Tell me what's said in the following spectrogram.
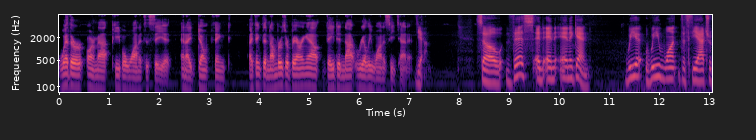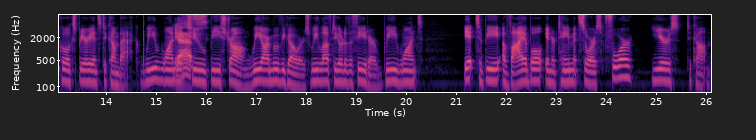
whether or not people wanted to see it. And I don't think, I think the numbers are bearing out. They did not really want to see Tenet. Yeah. So this, and, and, and again, we we want the theatrical experience to come back. We want yes. it to be strong. We are moviegoers. We love to go to the theater. We want it to be a viable entertainment source for years to come.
